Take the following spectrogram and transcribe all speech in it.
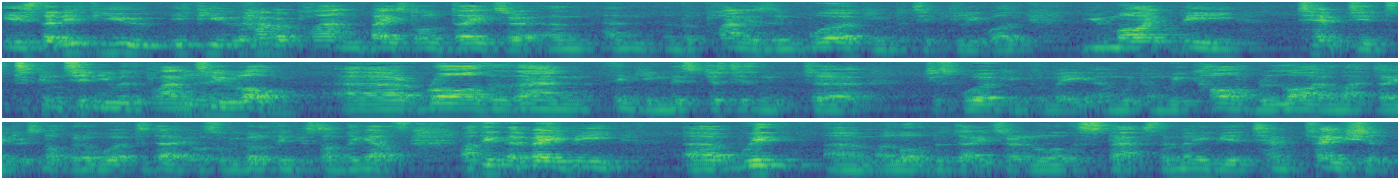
is that if you if you have a plan based on data and, and, and the plan isn't working particularly well, you might be tempted to continue with the plan too long, uh, rather than thinking this just isn't uh, just working for me, and we, and we can't rely on that data. It's not going to work today, or so we've got to think of something else. I think there may be uh, with um, a lot of the data and a lot of the stats, there may be a temptation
